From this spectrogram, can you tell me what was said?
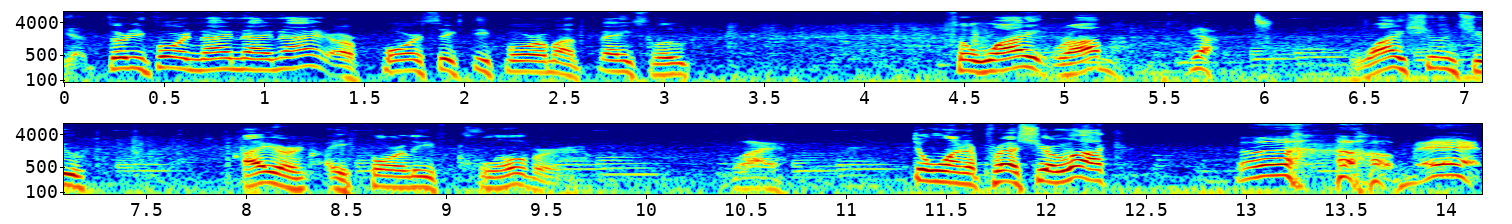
Yeah, 34999 or 464 a month. Thanks, Luke. So why, Rob, Yeah. why shouldn't you iron a four-leaf clover? Why? Don't want to press your luck. Oh man,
